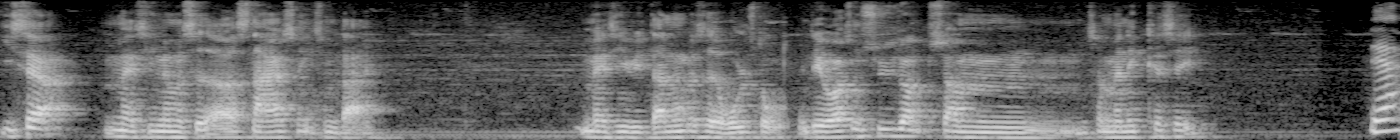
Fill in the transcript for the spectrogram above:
især man kan sige, når man sidder og snakker sådan en som dig. Man kan sige, der er nogen, der sidder i rullestol. Men det er jo også en sygdom, som, som man ikke kan se. Ja,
